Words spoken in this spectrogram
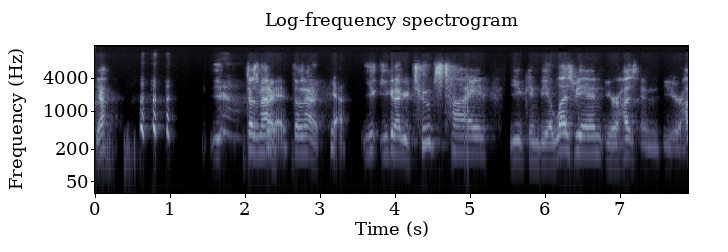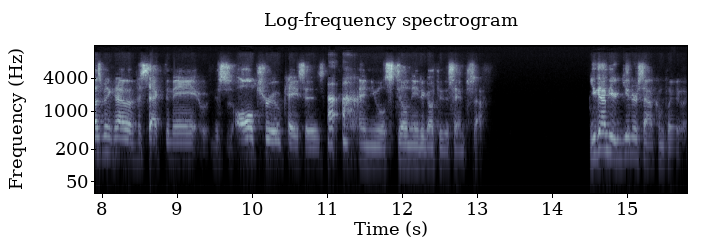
Yeah. it doesn't matter. Okay. doesn't matter. Yeah. You, you can have your tubes tied. You can be a lesbian. Your husband, your husband can have a vasectomy. This is all true cases, uh, and you will still need to go through the same stuff you can have your uterus out completely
